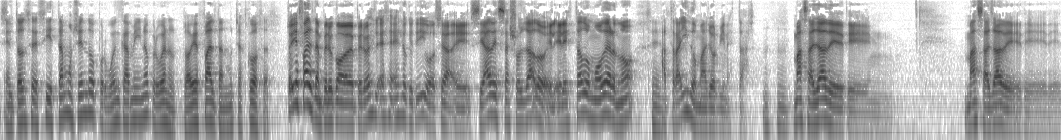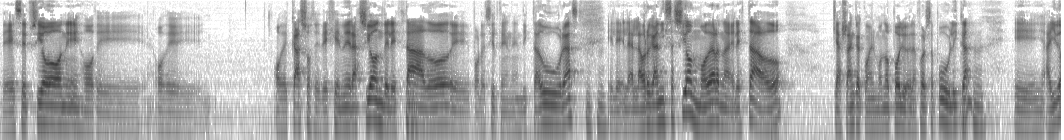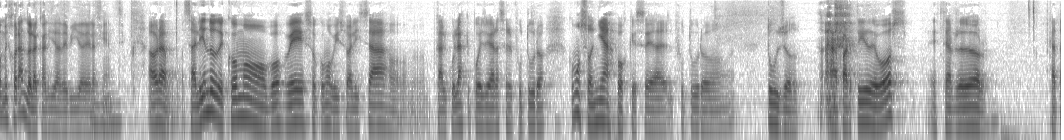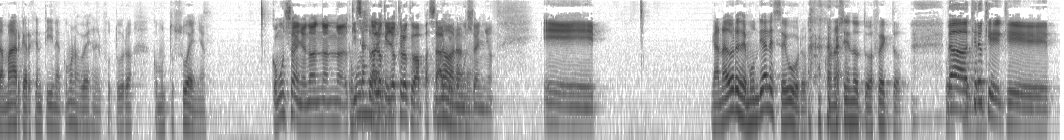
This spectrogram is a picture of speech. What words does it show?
Entonces, sí, estamos yendo por buen camino, pero bueno, todavía faltan muchas cosas. Todavía faltan, pero, pero es, es, lo que te digo, o sea, eh, se ha desarrollado, el, Estado moderno ha traído mayor bienestar, más allá de más allá de, excepciones o de, o de o de casos de degeneración del Estado, eh, por decirte en, dictaduras, la, organización moderna del Estado, que arranca con el monopolio de la fuerza pública, eh, ha ido mejorando la calidad de vida de la gente. Ahora, saliendo de cómo vos ves o cómo visualizás o calculás que puede llegar a ser el futuro, ¿cómo soñás vos que sea el futuro tuyo a partir de vos, este alrededor, Catamarca, Argentina, ¿cómo nos ves en el futuro como tu sueño? Como un sueño, no, no, no quizás no lo que yo creo que va a pasar, como un sueño. Eh, Ganadores de mundiales seguro, conociendo tu afecto. No, creo que, que,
